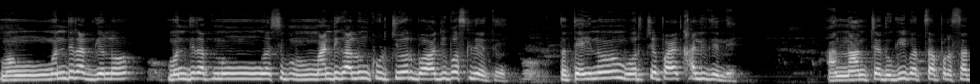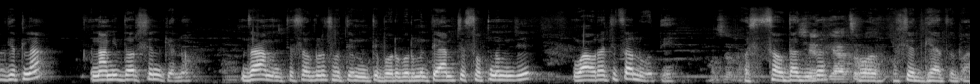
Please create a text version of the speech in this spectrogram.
मग मंदिरात गेलो. मंदिरात मग अशी मांडी घालून खुर्चीवर बाबाजी बसले होते. हो. तर त्याईनं वरचे पाय खाली दिले. आणि आमच्या दोघी बच्चा प्रसाद घेतला आणि आम्ही दर्शन केलं. जा म्हणते सगळंच होते म्हणते बरोबर. म्हणते आमचे स्वप्न म्हणजे वावराचे चालू होते. शेत घ्यायचं हो शेत घ्यायचं बा.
